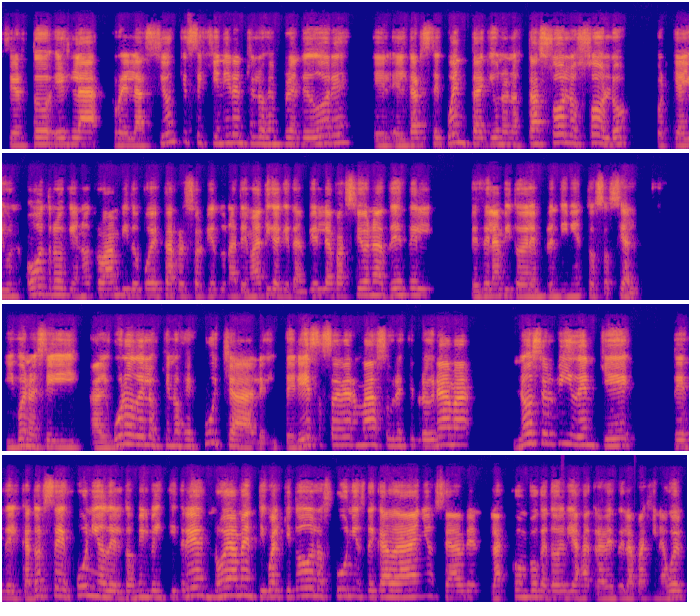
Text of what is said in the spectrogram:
¿cierto? Es la relación que se genera entre los emprendedores, el darse cuenta que uno no está solo, solo, porque hay un otro que en otro ámbito puede estar resolviendo una temática que también le apasiona desde el, desde el ámbito del emprendimiento social. Y bueno, si alguno de los que nos escucha le interesa saber más sobre este programa, no se olviden que desde el 14 de junio del 2023, nuevamente, igual que todos los junios de cada año, se abren las convocatorias a través de la página web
